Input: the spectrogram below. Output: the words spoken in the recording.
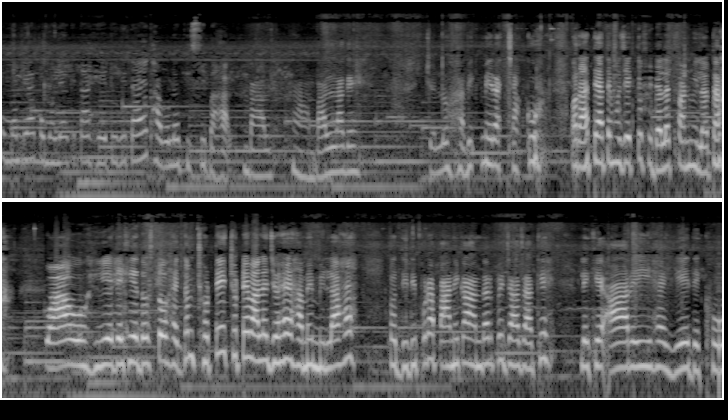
কোমলীয়া কোমলীয়া কেইটা সেইটো কেইটাই খাবলৈ বেছি ভাল बाल हाँ बाल लगे चलो अभी मेरा चाकू और आते आते मुझे एक तो फिडलत फन मिला था वाओ ये देखिए दोस्तों एकदम छोटे छोटे वाले जो है हमें मिला है तो दीदी पूरा पानी का अंदर पे जा जाके लेके आ रही है ये देखो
